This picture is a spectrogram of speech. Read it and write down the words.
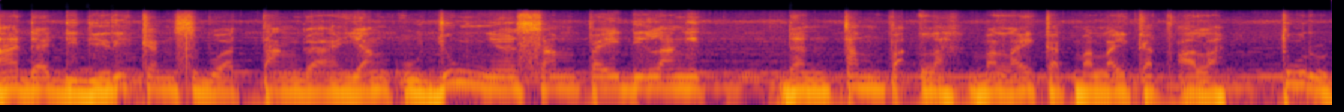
ada didirikan sebuah tangga yang ujungnya sampai di langit dan tampaklah malaikat-malaikat Allah turun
